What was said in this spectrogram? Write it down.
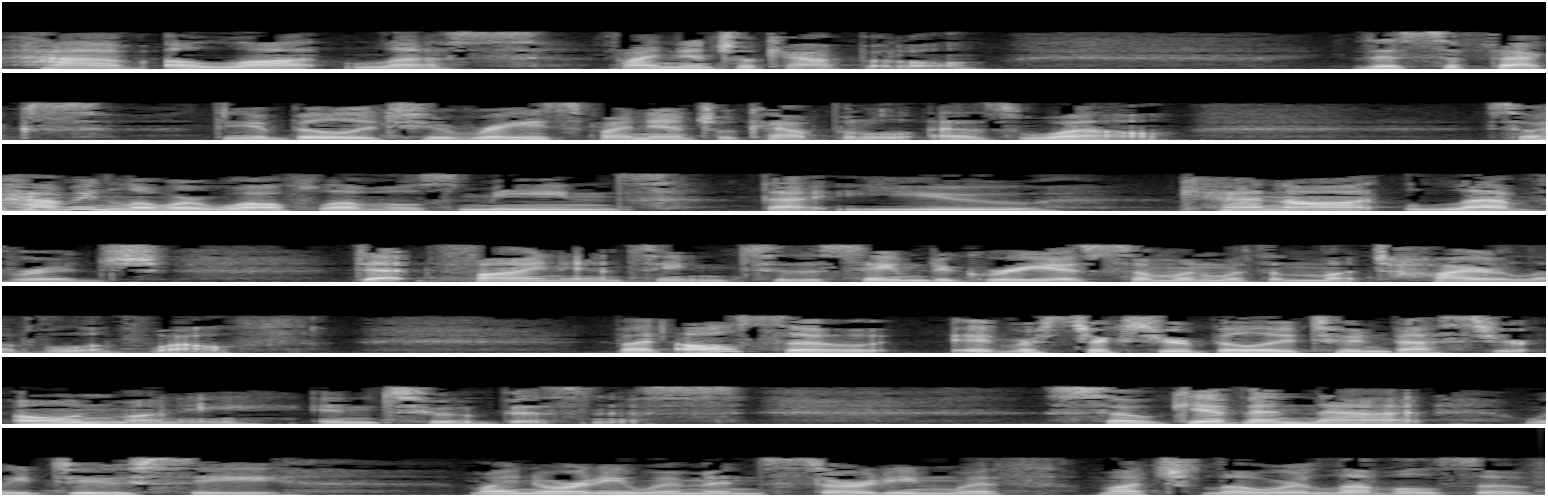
have a lot less financial capital. This affects the ability to raise financial capital as well. So having lower wealth levels means that you cannot leverage debt financing to the same degree as someone with a much higher level of wealth. But also, it restricts your ability to invest your own money into a business. So given that, we do see minority women starting with much lower levels of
